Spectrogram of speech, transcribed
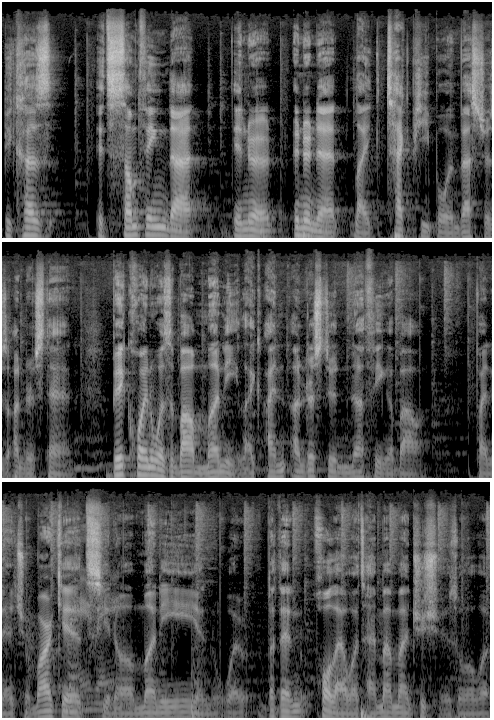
because it's something that inter- internet like tech people investors understand bitcoin was about money like i understood nothing about financial markets Right, you right. know money and what but then 后来我才慢慢去学说 what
